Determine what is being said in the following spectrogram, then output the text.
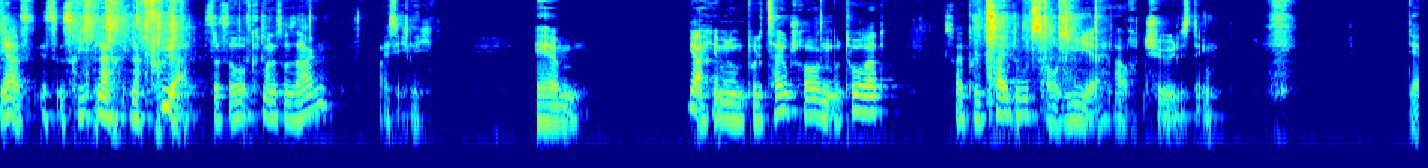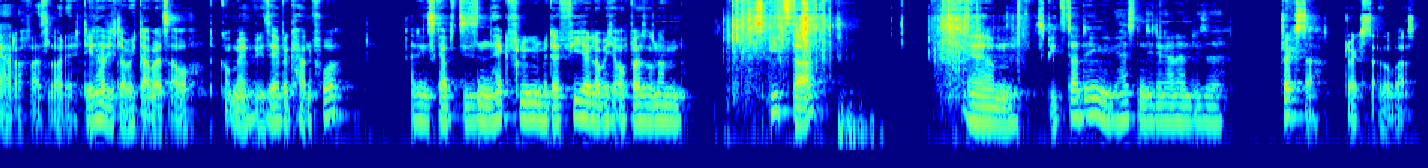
Ja, es, es, es, riecht nach, nach früher. Ist das so? Kann man das so sagen? Weiß ich nicht. Ähm, ja, hier haben wir noch einen Polizeihubschrauber mit Motorrad. Zwei Polizeidudes. Oh, hier, auch ein schönes Ding. Der hat auch was, Leute. Den hatte ich, glaube ich, damals auch. Der kommt mir irgendwie sehr bekannt vor. Allerdings gab es diesen Heckflügel mit der 4, glaube ich, auch bei so einem Speedstar. Ähm, Speedstar-Ding, wie heißt denn die Dinger denn? Diese Dragster. Dragster, sowas.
